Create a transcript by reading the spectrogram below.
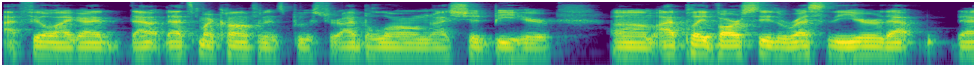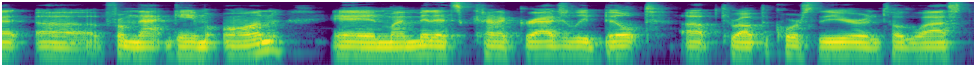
I feel like I that, that's my confidence booster. I belong. I should be here. Um, I played varsity the rest of the year. That that uh, from that game on, and my minutes kind of gradually built up throughout the course of the year until the last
